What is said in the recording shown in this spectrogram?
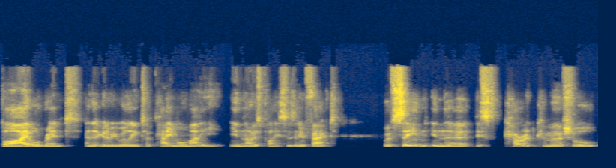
buy or rent, and they're going to be willing to pay more money in those places. And in fact, we've seen in the this current commercial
